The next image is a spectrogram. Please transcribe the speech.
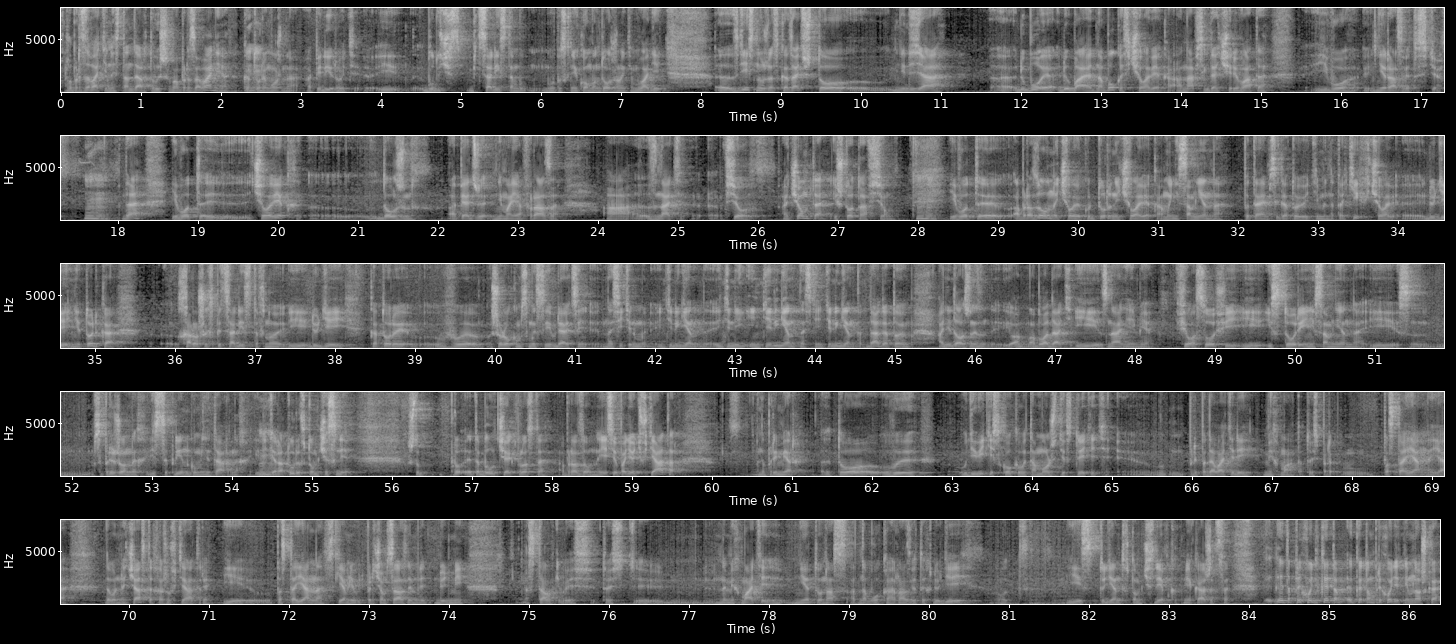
в образовательный стандарт высшего образования, который mm-hmm. можно апеллировать, и будучи специалистом, выпускником, он должен этим владеть. Здесь нужно сказать, что нельзя любое, любая однобокость человека, она всегда чревата его неразвитостью. Угу. Да? И вот человек должен, опять же, не моя фраза, а знать все о чем-то и что-то о всем. И вот э, образованный человек, культурный человек, а мы, несомненно, пытаемся готовить именно таких человек, э, людей, не только хороших специалистов, но и людей, которые в широком смысле являются носителем интеллигент, интеллигентности, интеллигентов, да, готовим, они должны обладать и знаниями философии, и истории, несомненно, и сопряженных дисциплин гуманитарных, и литературы в том числе чтобы это был человек просто образованный. Если вы пойдете в театр, например, то вы удивитесь, сколько вы там можете встретить э, преподавателей мехмата. То есть постоянно я довольно часто хожу в театры и постоянно с кем-нибудь, причем с разными людьми сталкиваюсь. То есть э, на мехмате нет у нас однобоко развитых людей. Вот и студентов в том числе, как мне кажется. Это приходит, к, этому, к этому приходит немножко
